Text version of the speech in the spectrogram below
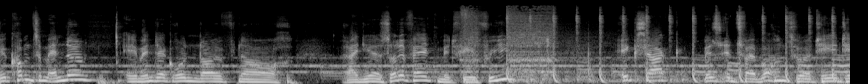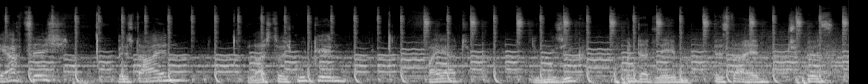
Wir kommen zum Ende. Im Hintergrund läuft noch Rainier Sonnefeld mit Feel Free. Ich sag bis in zwei Wochen zur TNT 80. Bis dahin, lasst euch gut gehen, feiert die Musik und das Leben. Bis dahin, tschüss.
